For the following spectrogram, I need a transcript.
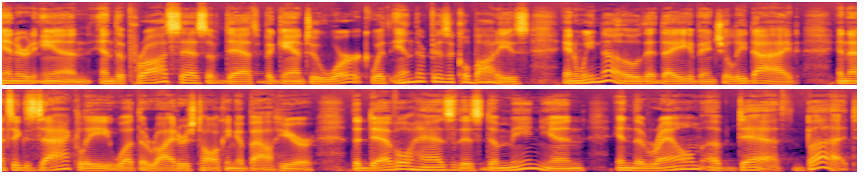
entered in. And the process of death began to work within their physical bodies. And we know that they eventually died. And that's exactly what the writer is talking about here. The devil has this dominion in the realm of death, but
